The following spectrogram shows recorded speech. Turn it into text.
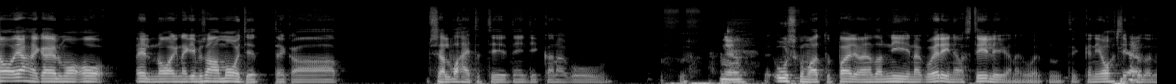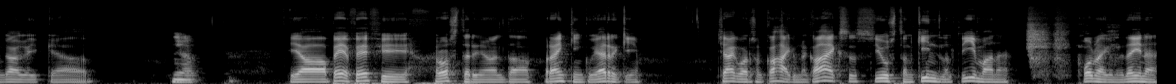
nojah, ega eelmine, eelmine hooaeg nägime samamoodi, et ega seal vahetati neid ikka nagu uskumatult palju ja nad on nii nagu erineva stiiliga nagu, et nad ikka nii ohtlikud ja. on ka kõik ja. jah ja BFF-i rosteri nii-öelda ranking'u järgi. Jaguars on kahekümne kaheksas, Houston kindlalt viimane, kolmekümne teine.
